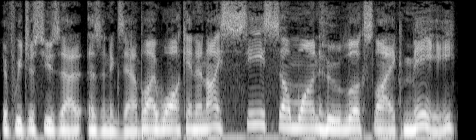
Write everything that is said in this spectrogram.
if we just use that as an example, I walk in and I see someone who looks like me,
